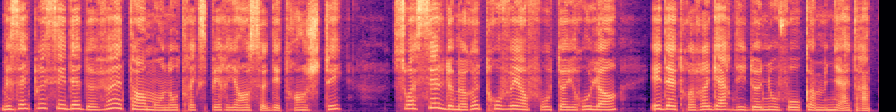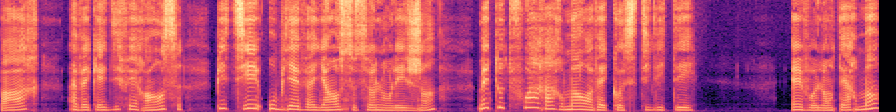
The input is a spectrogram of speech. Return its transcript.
mais elle précédait de vingt ans mon autre expérience d'étrangeté, soit celle de me retrouver en fauteuil roulant et d'être regardée de nouveau comme une part, avec indifférence, pitié ou bienveillance selon les gens, mais toutefois rarement avec hostilité. Involontairement,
